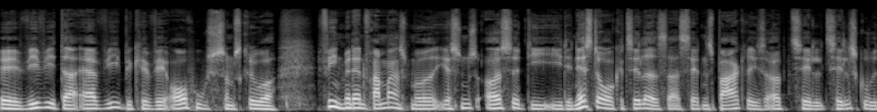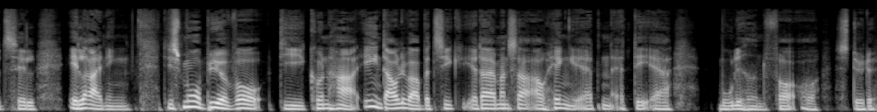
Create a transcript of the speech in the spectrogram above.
øh, Vivi. Der er Vibeke ved Aarhus, som skriver, fint med den fremgangsmåde. Jeg synes også, de i det næste år kan tillade sig at sætte en sparegris op til tilskud til elregningen. De små byer, hvor de kun har én dagligvarerbutik, ja, der er man så afhængig af den, at det er muligheden for at støtte.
